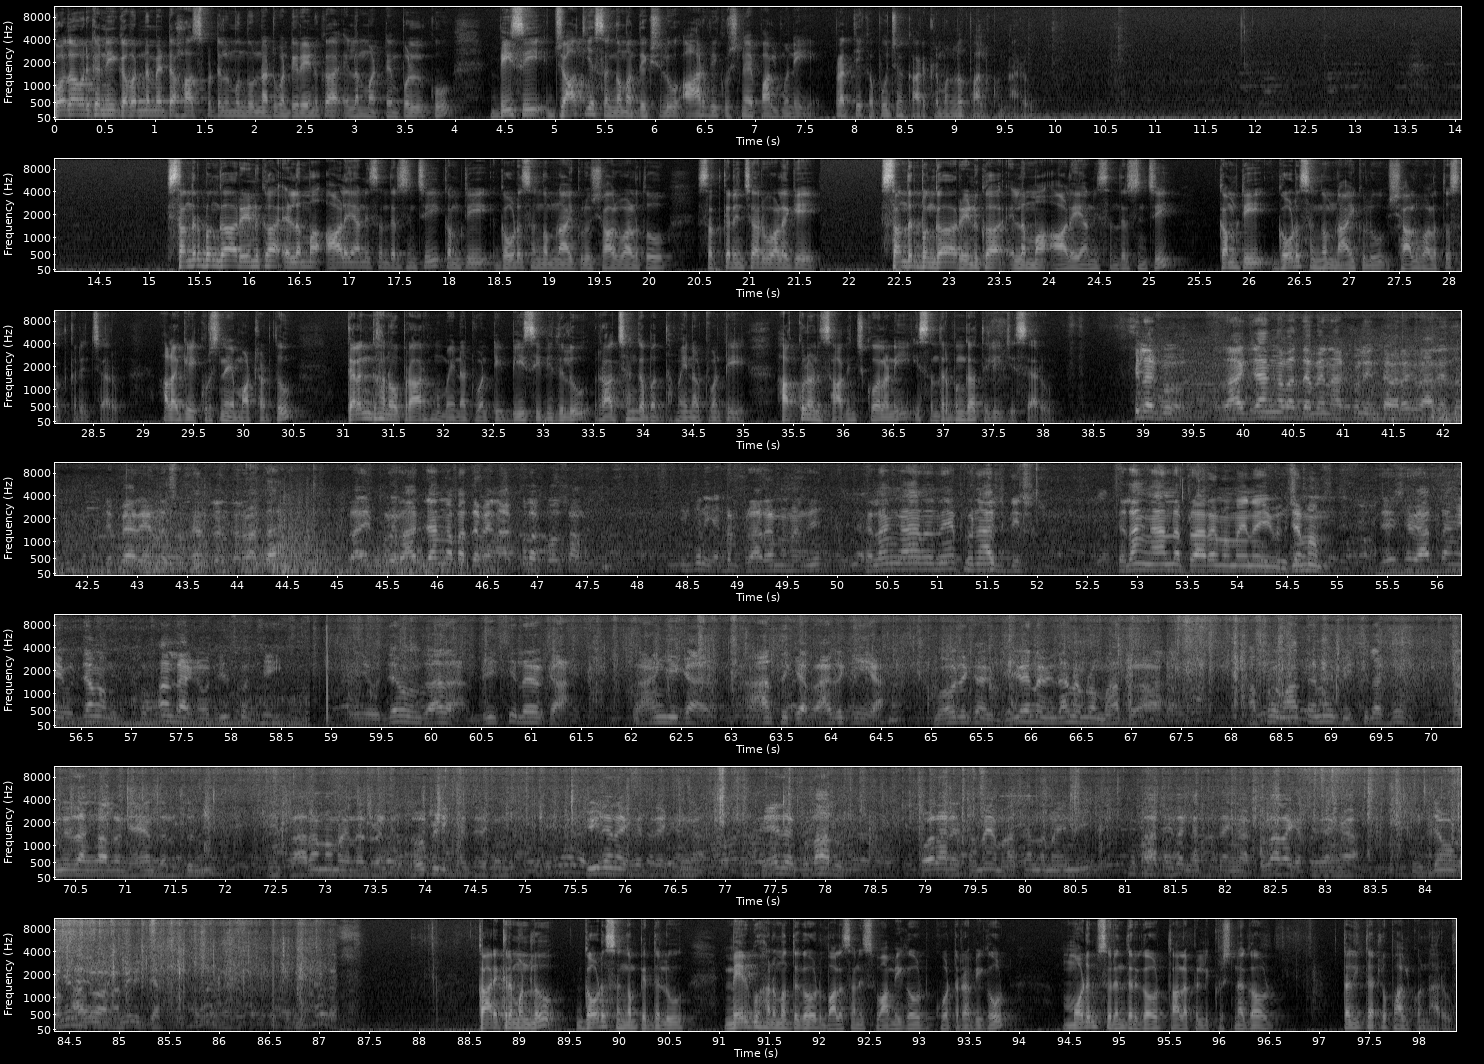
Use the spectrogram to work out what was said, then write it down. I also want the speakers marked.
Speaker 1: Godavarikhani government hospital ముందు ఉన్నటువంటి Renuka Yellamma టెంపుల్కు BC జాతీయ సంఘం అధ్యక్షులు ఆర్వి కృష్ణయ్య పాల్గొని ప్రత్యేక పూజా కార్యక్రమంలో పాల్గొన్నారు. సందర్భంగా రేణుక ఎల్లమ్మ ఆలయాన్ని సందర్శించి కమిటీ గౌడ సంఘం నాయకులు శాల్వాలతో సత్కరించారు. అలాగే సందర్భంగా రేణుక ఎల్లమ్మ ఆలయాన్ని సందర్శించి కమిటీ గౌడ సంఘం నాయకులు శాల్వాలతో సత్కరించారు. అలాగే కృష్ణయ్య మాట్లాడుతూ తెలంగాణ ప్రారంభమైనటువంటి బీసీ విధులు రాజ్యాంగబద్ధమైనటువంటి హక్కులను సాధించుకోవాలని ఈ సందర్భంగా తెలియజేశారు.
Speaker 2: వీళ్ళకు రాజ్యాంగబద్ధమైన హక్కులు ఇంతవరకు రాలేదు. డెబ్బై ఆరేళ్ళ స్వతంత్రం తర్వాత ఇప్పుడు రాజ్యాంగబద్ధమైన హక్కుల కోసం ప్రారంభమైంది. తెలంగాణనే పునాది తీసుకు తెలంగాణలో ప్రారంభమైన ఈ ఉద్యమం దేశవ్యాప్తంగా ఈ ఉద్యమం తుఫాన్ లేక తీసుకొచ్చి ఈ ఉద్యమం ద్వారా బీసీల యొక్క సాంఘిక ఆర్థిక రాజకీయ మౌలిక జీవన విధానంలో మార్పు రావాలి. అప్పుడు మాత్రమే బీసీలకు అన్ని రంగాల్లో న్యాయం జరుగుతుంది. ఈ ప్రారంభమైనటువంటి దోపిడీకి వ్యతిరేకంగా పీడనకు వ్యతిరేకంగా పేద కులాలు పోరాడే సమయం ఆసన్నమైంది. పార్టీలకు అతీతంగా కులాలకు అతీతంగా ఉద్యమంలో పాల్గొనాలని విజ్ఞప్తి
Speaker 1: కార్యక్రమంలో గౌడ సంఘం పెద్దలు మేరుగు హనుమంతగౌడ్ బాలసాని స్వామి గౌడ్ కోట రవి గౌడ్ మోడెం సురేందర్ గౌడ్ తాళపల్లి కృష్ణగౌడ్ తదితరులు పాల్గొన్నారు.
